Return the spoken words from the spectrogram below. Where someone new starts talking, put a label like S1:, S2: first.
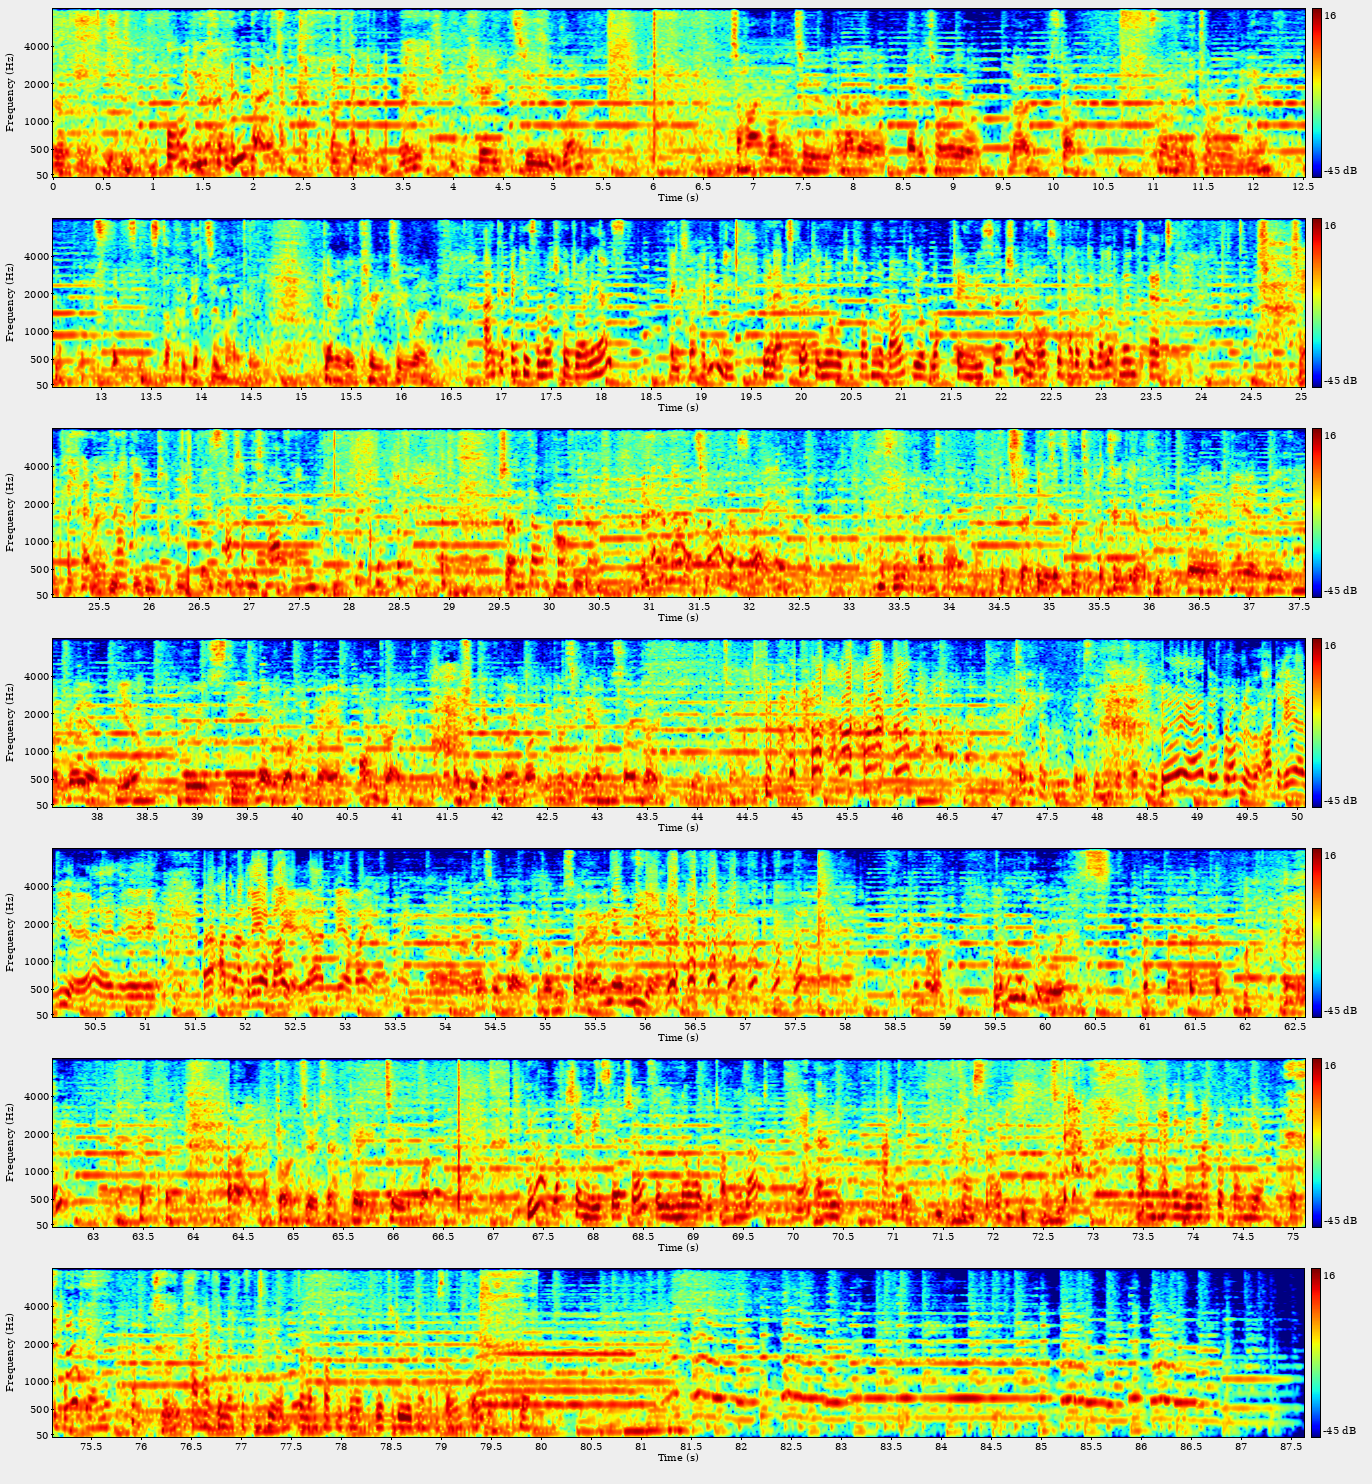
S1: Exactly.
S2: Or use the bloopers.
S1: Ready? Three, two, one.
S3: So hi and welcome to another editorial, no, stop. It's not an editorial video. it's, it's the stuff that goes in my head. Counting in three, two, one.
S4: Anke, thank you so much for joining us.
S2: Thanks for having me.
S4: You're an expert, you know what you're talking about. You're a blockchain researcher and also head of development at...
S2: Chat for Travel.
S1: Nicht gegentippen, ich weiß
S4: Darfst doch nicht wahr sagen.
S1: A cup of coffee, love.
S4: I don't know what's wrong, I'm sorry. So, better, sorry.
S5: Jetzt schlägt ihr diese 20% wieder aus dem Kopf.
S3: We're here with Andrea here, who is the, no, not Andrea, Andre. I should get the name right because we have the same name.
S4: Take it for bloopers, we make a session
S6: Ja, ja, no problem. Andrea Weir, ja. Äh, äh, äh, Andrea Weyer, ja, Andrea Weyer. Mein,
S3: No,
S6: äh,
S3: don't say Vaya, because I will say that.
S6: ne, Weir.
S3: Come on, don't make it worse. All right, come on, serious now. Three, two, one.
S4: You are a blockchain researcher, so you know what you're talking about.
S2: Yeah.
S4: Um, Andre, I'm sorry. I'm having the microphone here. We have to do it again.
S3: Sorry?
S4: I have the microphone here when I'm talking to her. We have to do it again. I'm sorry. Okay. Go.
